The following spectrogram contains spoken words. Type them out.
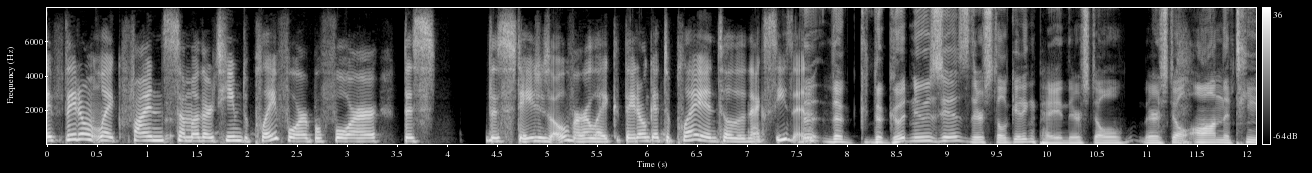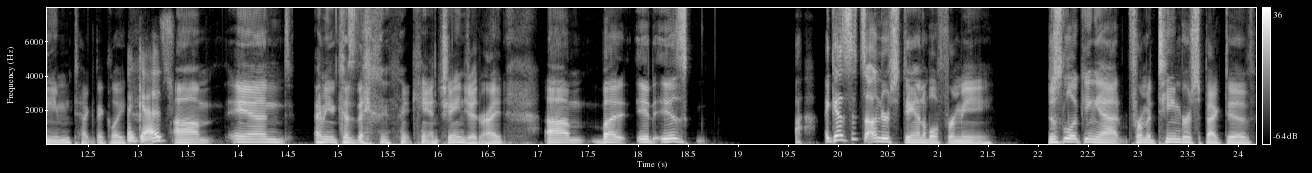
if they don't like find some other team to play for before this this stage is over. Like they don't get to play until the next season. The, the the good news is they're still getting paid. They're still they're still on the team technically. I guess. Um, and I mean, because they they can't change it, right? Um, but it is. I guess it's understandable for me, just looking at from a team perspective.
